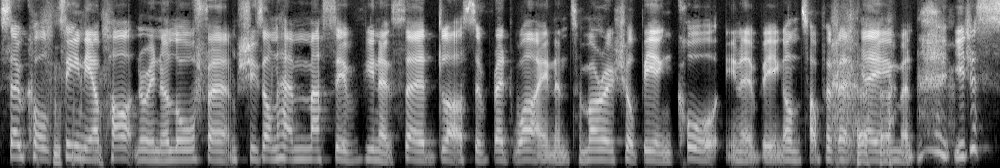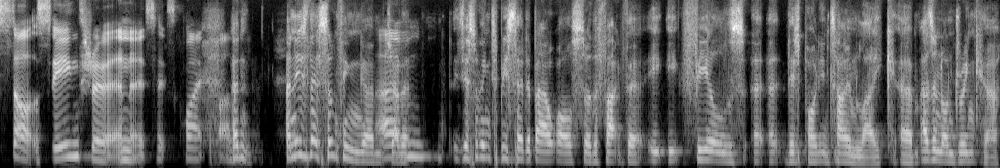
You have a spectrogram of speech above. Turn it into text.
so-called senior partner in a law firm. She's on her massive, you know, third glass of red wine, and tomorrow she'll be in court, you know, being on top of her game, and you just start seeing through it, and it's it's quite fun. And and is there something, um, Janet, Um, is there something to be said about also the fact that it, it feels at, at this point in time like, um, as a non-drinker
